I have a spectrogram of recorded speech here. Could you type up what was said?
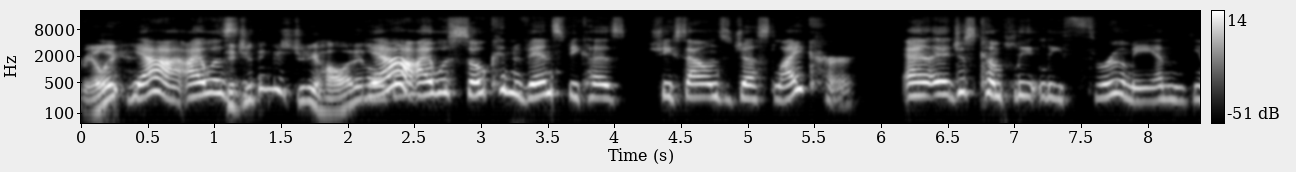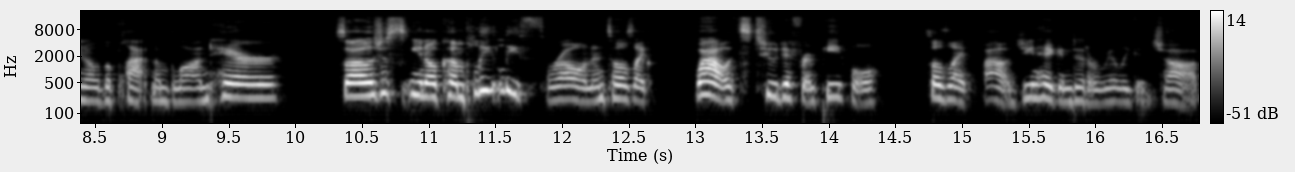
Really? Yeah, I was. Did you think it was Judy whole Yeah. I was so convinced because she sounds just like her. And it just completely threw me. And, you know, the platinum blonde hair. So I was just, you know, completely thrown until I was like, wow, it's two different people. So I was like, wow, Jean Hagen did a really good job.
